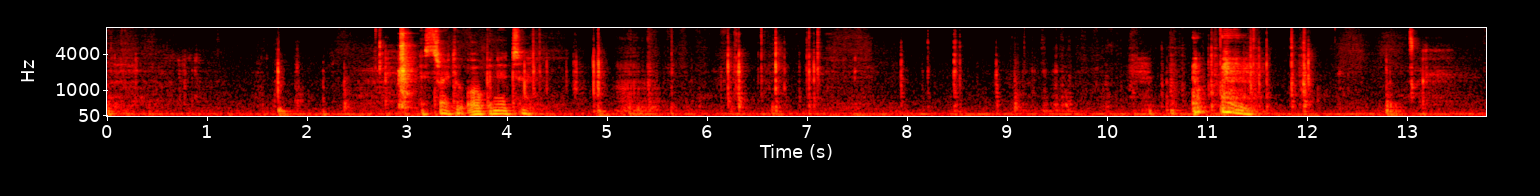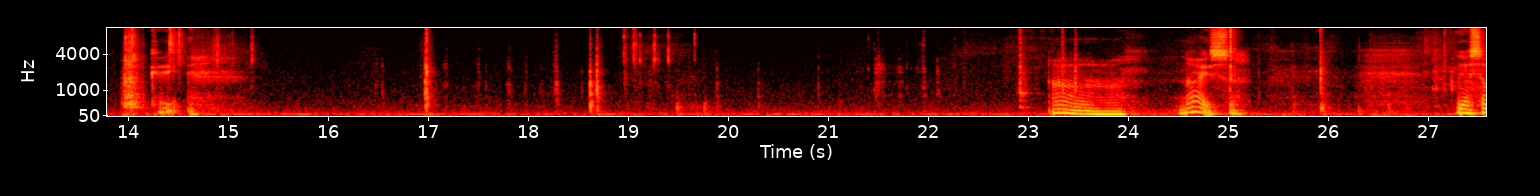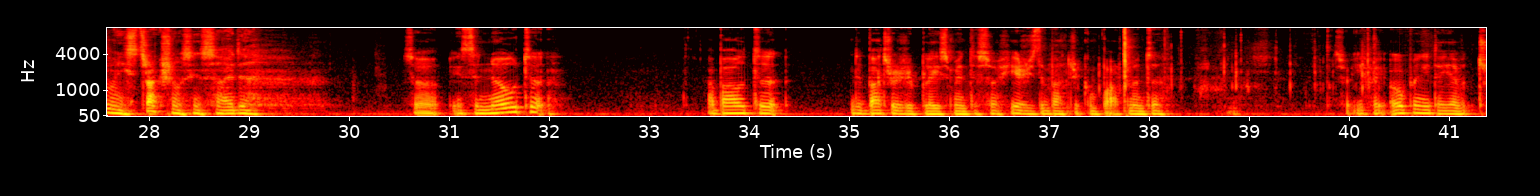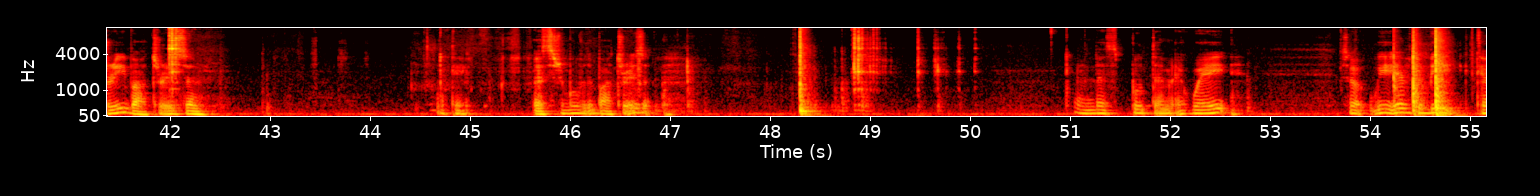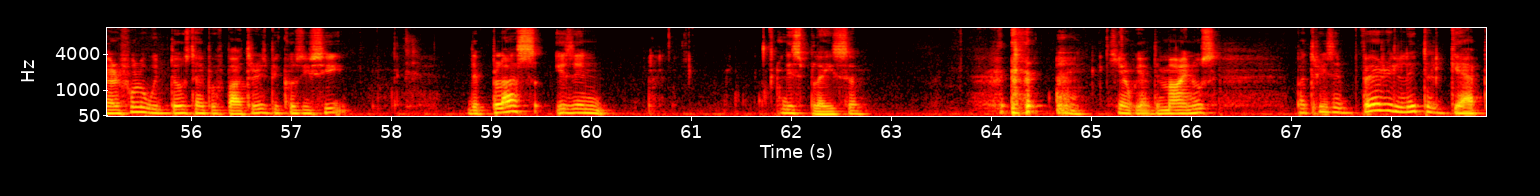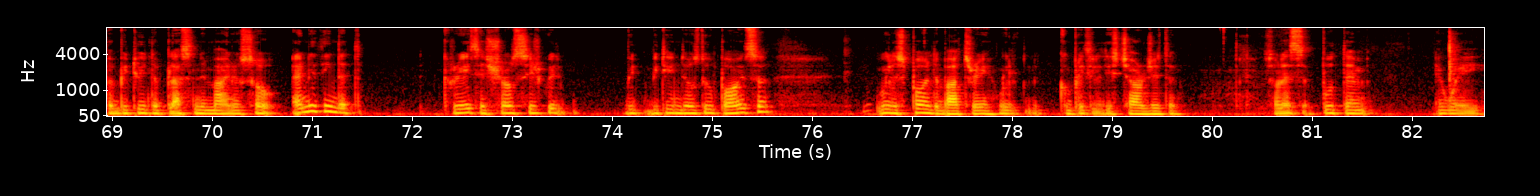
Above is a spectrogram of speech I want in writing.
Let's try to open it. okay. Ah, nice. Uh, we have some instructions inside. Uh, so it's a note about uh, the battery replacement. So here is the battery compartment. Uh, so if I open it, I have three batteries. Okay, let's remove the batteries. And let's put them away. So we have to be careful with those type of batteries because you see the plus is in this place. Here we have the minus, but there is a very little gap between the plus and the minus. So anything that creates a short circuit be between those two points will spoil the battery, will completely discharge it. So let's put them away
